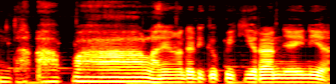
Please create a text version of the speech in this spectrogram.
Entah apalah yang ada di kepikirannya ini ya.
